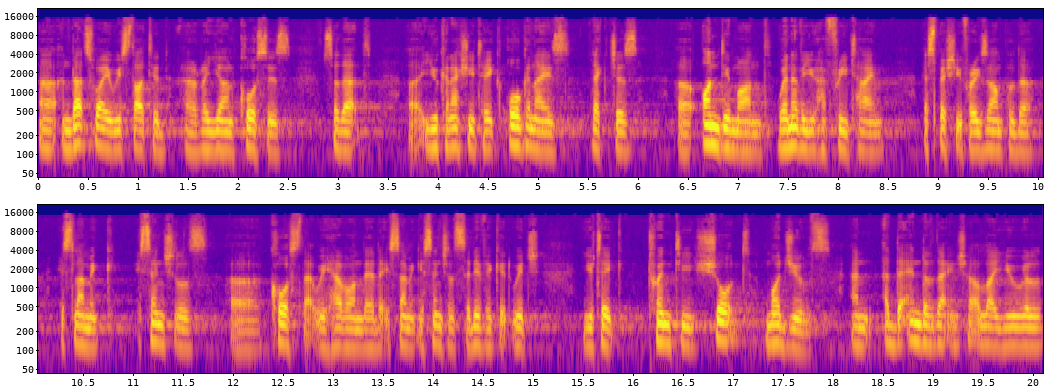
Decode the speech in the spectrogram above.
Uh, and that's why we started uh, Rayyan courses, so that uh, you can actually take organized lectures uh, on demand whenever you have free time, especially, for example, the Islamic Essentials uh, course that we have on there, the Islamic Essentials Certificate, which you take 20 short modules. And at the end of that, inshallah, you will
